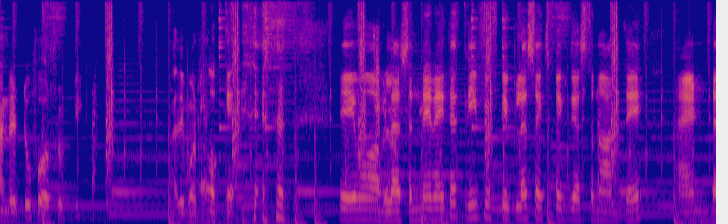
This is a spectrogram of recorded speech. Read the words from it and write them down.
hundred to four fifty అది మొదలు ఓకే ఏమో అభిలాష్. నేనైతే త్రీ ఫిఫ్టీ ప్లస్ ఎక్స్పెక్ట్ చేస్తున్నా అంతే. అండ్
